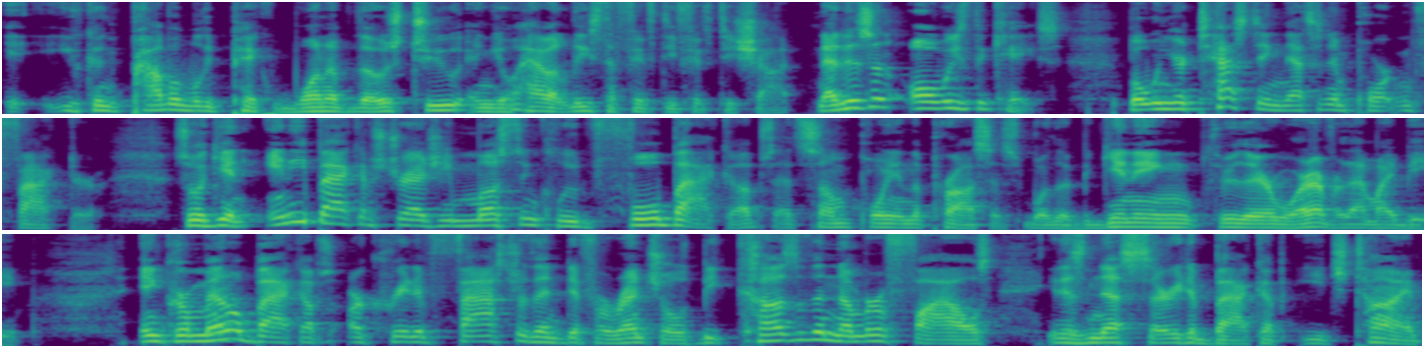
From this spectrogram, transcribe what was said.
you can probably pick one of those two and you'll have at least a 50 50 shot. Now, that isn't always the case, but when you're testing, that's an important factor. So, again, any backup strategy must include full backups at some point in the process, whether beginning through there, whatever that might be. Incremental backups are created faster than differentials because of the number of files it is necessary to backup each time.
